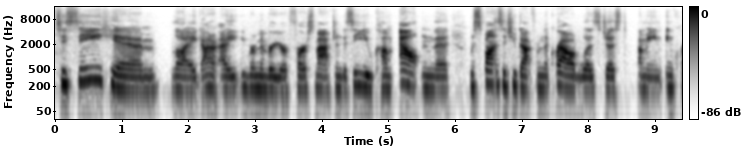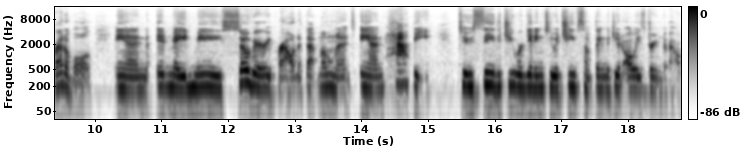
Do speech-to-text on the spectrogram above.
to see him like I, I remember your first match and to see you come out and the response that you got from the crowd was just i mean incredible and it made me so very proud at that moment and happy to see that you were getting to achieve something that you had always dreamed about.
